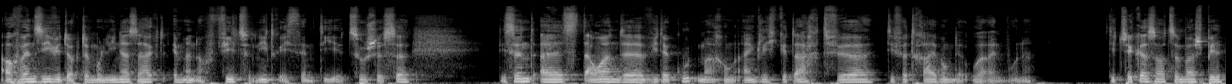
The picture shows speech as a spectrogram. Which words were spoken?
Auch wenn sie, wie Dr. Molina sagt, immer noch viel zu niedrig sind, die Zuschüsse, die sind als dauernde Wiedergutmachung eigentlich gedacht für die Vertreibung der Ureinwohner. Die Chickasaw zum Beispiel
